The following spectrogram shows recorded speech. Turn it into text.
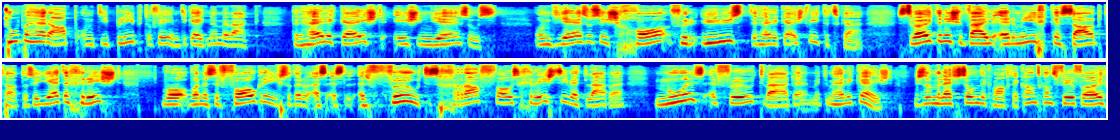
Taube herab und die bleibt auf ihm, die geht nicht mehr weg. Der Heilige Geist ist in Jesus. Und Jesus ist gekommen, für uns den Heiligen Geist weiterzugeben. Das Zweite ist, weil er mich gesalbt hat. Also jeder Christ, wo ein erfolgreiches oder ein, ein erfülltes, kraftvolles Christsein leben will, muss erfüllt werden mit dem Heiligen Geist. Das ist, was wir letzten Sonntag gemacht haben. Ganz, ganz viele von euch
